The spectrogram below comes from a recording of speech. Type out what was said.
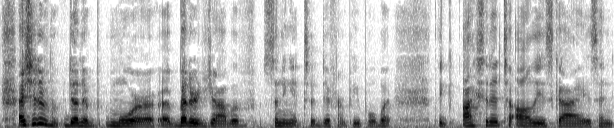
I should have done a more, a better job of sending it to different people. But the, I sent it to all these guys, and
